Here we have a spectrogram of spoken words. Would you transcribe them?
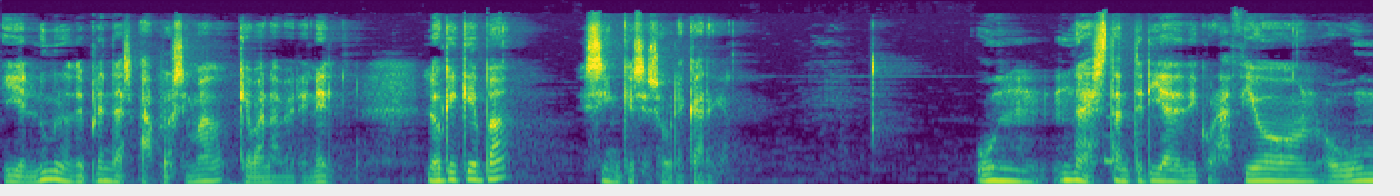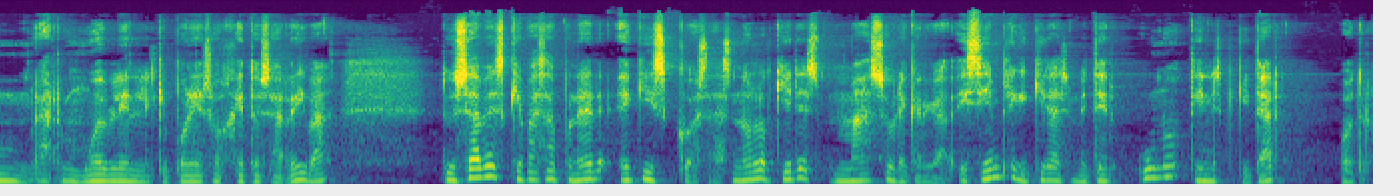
y el número de prendas aproximado que van a haber en él. Lo que quepa sin que se sobrecargue una estantería de decoración o un mueble en el que pones objetos arriba, tú sabes que vas a poner X cosas, no lo quieres más sobrecargado. Y siempre que quieras meter uno, tienes que quitar otro.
